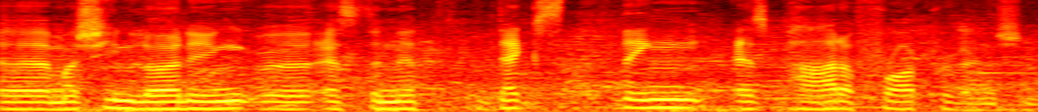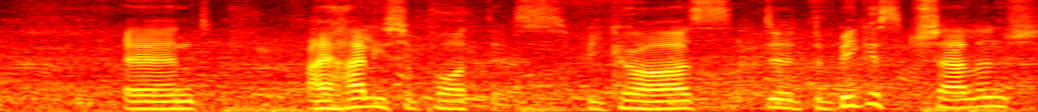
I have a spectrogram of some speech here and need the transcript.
uh, machine learning uh, as the next thing as part of fraud prevention. And I highly support this because the, the biggest challenge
